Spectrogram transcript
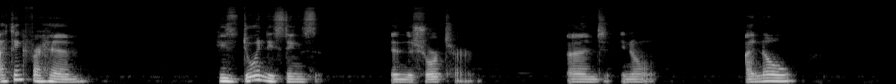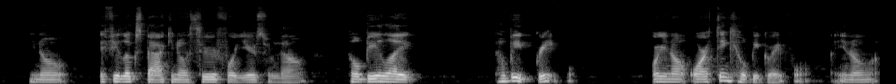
I think for him, he's doing these things in the short term. And, you know, I know, you know, if he looks back, you know, three or four years from now, he'll be like, he'll be grateful. Or, you know, or I think he'll be grateful. You know,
